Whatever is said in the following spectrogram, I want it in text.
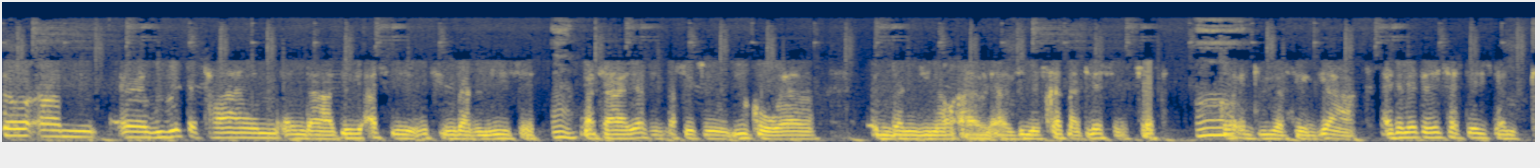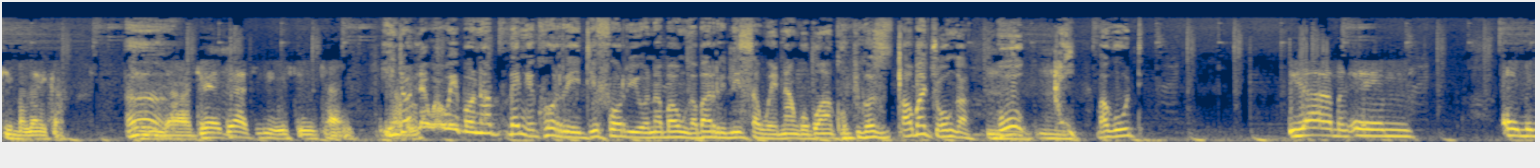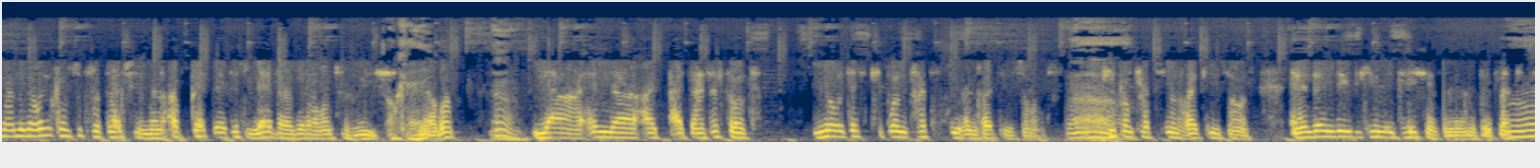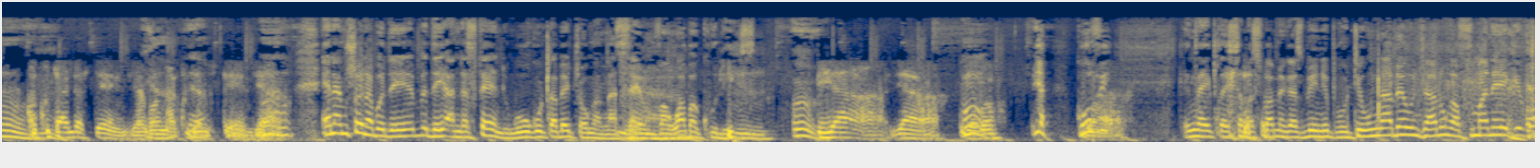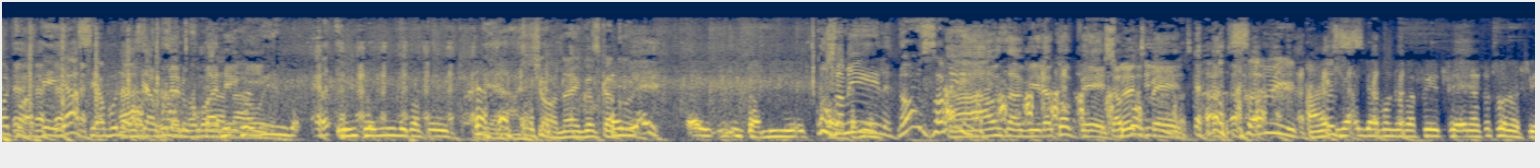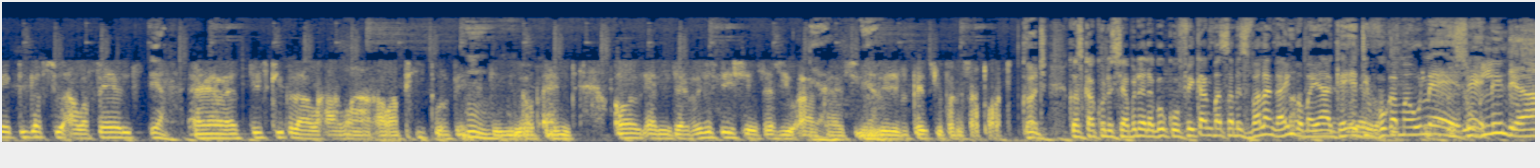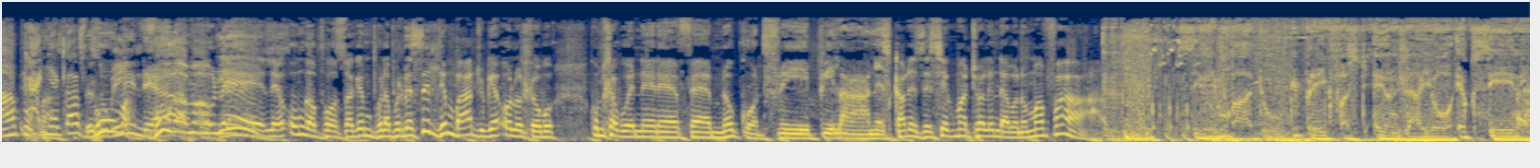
so um, uh, we wasted time and uh, they asked me if you were release it. But uh, yes, I said to you go well. And then, you know, I'll, I'll you cut my blessings. Just go and do your thing. Yeah. And then at the later stage, then came Malaika. And, uh, they, they are really wasting time. yinto le wawuyibona bengekho ready for yona ba ungabarelisa wena ngokwakho because xa ubajonga ngoku hayi bakude Yeah, man. Um, I mean, I mean, when it comes to production, man, I've got uh, this level that I want to reach. Okay. Yeah, well, Mm. yeah and uh, I, I, I just thought, know, just keep on practicing and writing songs. Ah. Keep on practicing and writing songs. And then they became impatient a little bit. Like, Mm. I could understand. Yeah, well, I could yeah. understand. Yeah. Mm. and i'm sure nabo they, they understand ngoku xa bejonga ngasemva wabakhulisa Mm. Yeah, yeah. Mm. Yeah, guvi Yeah. ngenxa ixesha masibambe ngasibini ibhuti unqabe unjani ungafumaneki kodwa ke ya siyabulela Siyabulela ufumaneke. ngiyitholile kwafethu. Ya, shona inkosi And, kakhulu hey, hey, uzamile. no uzamile. Ah, uzamile. Akho bheda uzamile. Ngiyabonga bafethu and I just want to say big ups to our fans. Yeah. Uh, these people are our our, people basically, you know, and all and the radio stations as you are Yeah. guys. You Yeah. really thank you for the support. good. Because kakhulu siyabulela kugufi. Kangoba sabe sivala ngayo ingoma yakhe ethi vuka mawulele. Ukulinde apho kanye xa siphuma. Vuka mawulele. Ungaphoswa ke mphulaphula besidla imbadu ke olo hlobo kumhlobo wenene fm nogodfrey pilane. Sikhawuleze siye kumathole endaba nomafazi siyimbadu kwibreakfast eyondlayo ekuseni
